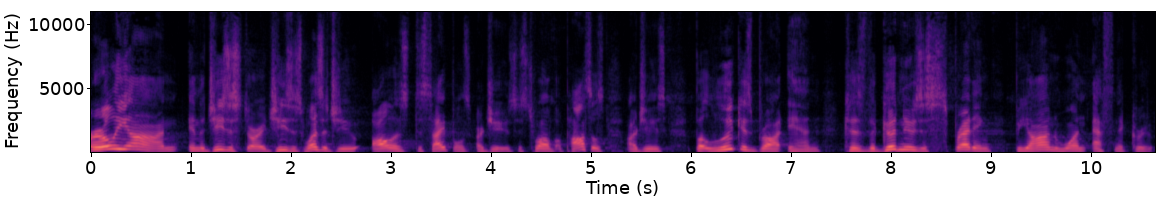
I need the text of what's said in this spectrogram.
early on in the Jesus story, Jesus was a Jew. All his disciples are Jews. His 12 apostles are Jews. But Luke is brought in because the good news is spreading beyond one ethnic group.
